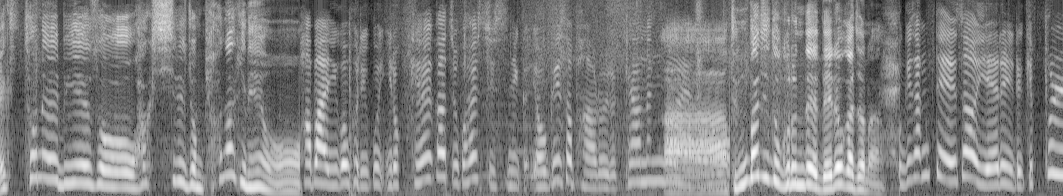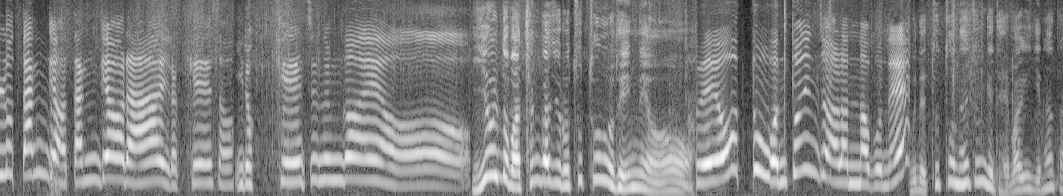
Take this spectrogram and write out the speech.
렉스턴에 비해서 확실히 좀 편하긴 해요. 봐봐 이거 그리고 이렇게 해가지고 할 수 있으니까 여기서 바로 이렇게 하는 거예요 아, 등받이도 그런데 내려가잖아. 여기 상태에서 얘를 이렇게 풀로 당겨 당겨라 이렇게 해서 이렇게 해주는 거예요 2열도 마찬가지로 투톤으로 돼 있네요. 왜요? 또 원톤인 줄 알았나 보네? 근데 투톤 해준 게 대박이긴 하다.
